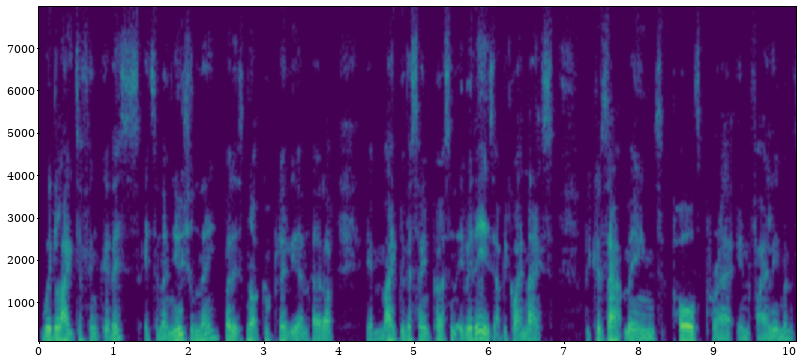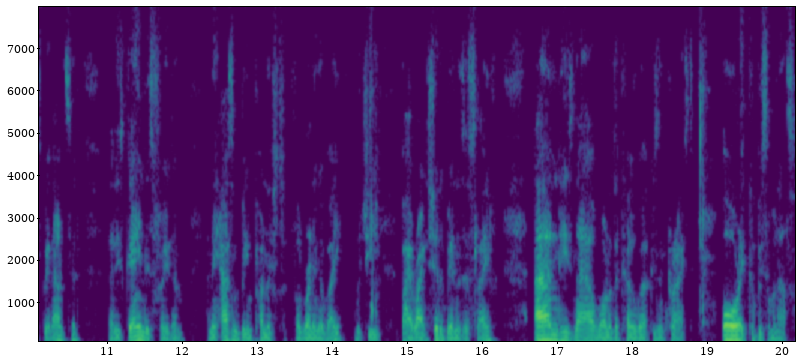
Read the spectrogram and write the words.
We'd like to think it is. It's an unusual name, but it's not completely unheard of. It might be the same person. If it is, that'd be quite nice because that means Paul's prayer in Philemon has been answered, that he's gained his freedom and he hasn't been punished for running away, which he by right should have been as a slave, and he's now one of the co workers in Christ. Or it could be someone else.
